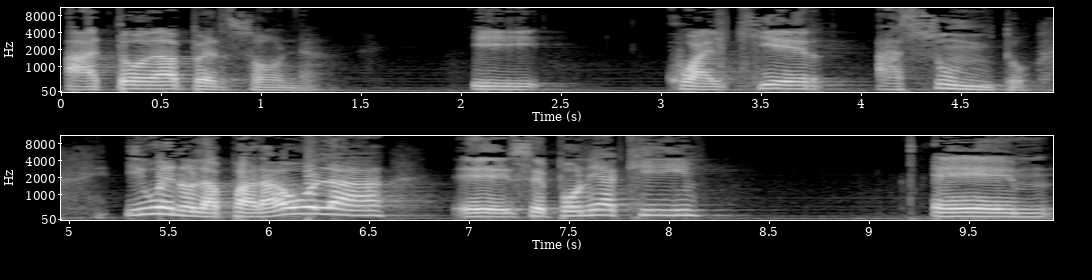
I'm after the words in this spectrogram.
a toda persona y cualquier asunto. Y bueno, la parábola eh, se pone aquí em,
